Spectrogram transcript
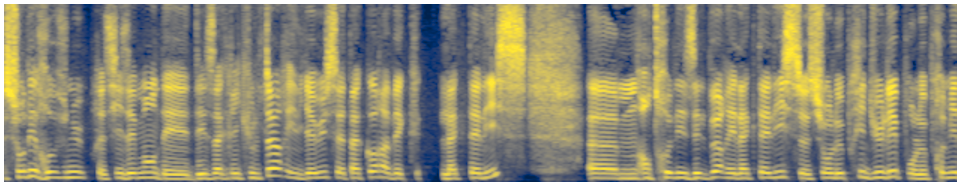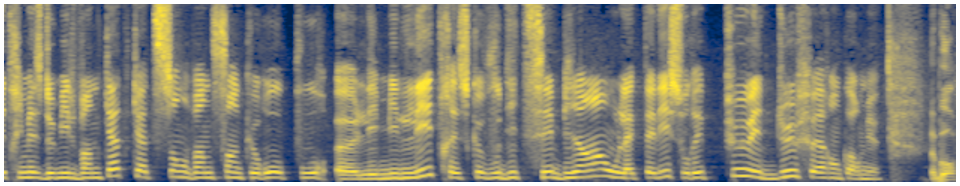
sur les revenus précisément des, agriculteurs, il y a eu cet accord avec Lactalis, euh, entre les éleveurs et Lactalis sur le prix du lait pour le premier trimestre 2024, 425 euros pour euh, les 1000 litres. Est-ce que vous dites c'est bien ou Lactalis aurait pu et dû faire encore mieux? D'abord,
